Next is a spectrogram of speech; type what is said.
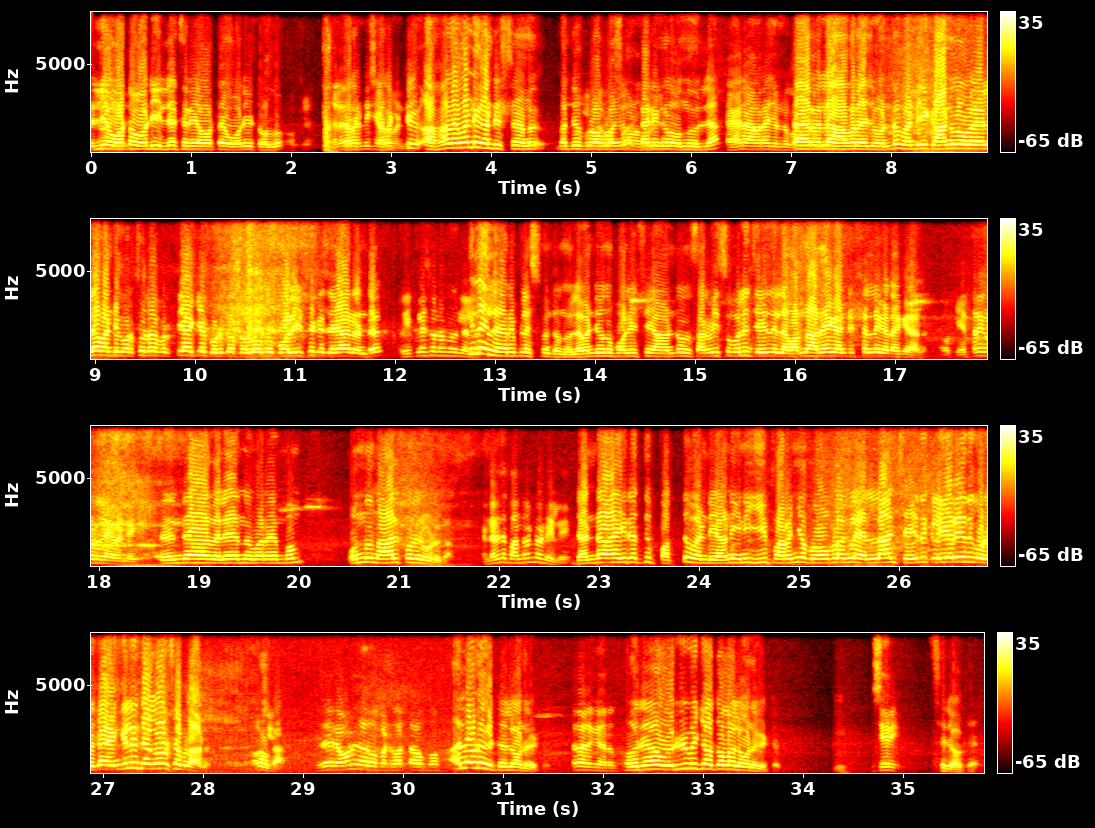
വലിയ ഓട്ടം ഓടിയില്ല. ചെറിയ ഓട്ടം ഓടിയിട്ടുള്ളൂ. ഓക്കെ വണ്ടി കണ്ടീഷൻ ആണ് അതെ മറ്റു പ്രോബ്ലങ്ങളോ കാര്യങ്ങളോ ഒന്നുമില്ല ടയർ ആവറേജ് ഉണ്ട് ടയറെല്ലാം ആവറേജ് ഉണ്ട്. വണ്ടി കാണുന്ന പോലെയല്ല വണ്ടി കുറച്ചുകൂടെ വൃത്തിയാക്കിയേ കൊടുക്കത്തുള്ളൂ. ഒന്ന് പോളിഷ് ഒക്കെ ചെയ്യാനുണ്ട്. ഇല്ല ഇല്ല റീപ്ലേസ്മെന്റ് ഒന്നുമില്ല വണ്ടി ഒന്ന് പോളിഷ് ചെയ്യാണ്ട് സർവീസ് പോലും ചെയ്തില്ല. വന്ന അതേ കണ്ടീഷനിൽ കിടക്കുകയാണ്. ഇതിന്റെ വില എന്ന് പറയുമ്പം ഒന്ന് നാല്പതിന് കൊടുക്കാം. രണ്ടായിരത്തി പത്ത് വണ്ടിയാണ്. ഇനി ഈ പറഞ്ഞ പ്രോബ്ലങ്ങൾ എല്ലാം ചെയ്ത് ക്ലിയർ ചെയ്ത് കൊടുക്കാം. എങ്കിലും നെഗോഷ്യബിൾ ആണ്. നോക്കാം. ലോൺ കിട്ടും ലോൺ കിട്ടും. എത്ര വരെ കയറും ഒരു ഒരു രൂപയ്ക്കകത്തുള്ള ലോൺ കിട്ടും. ശരി. ശരി ഓക്കെ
